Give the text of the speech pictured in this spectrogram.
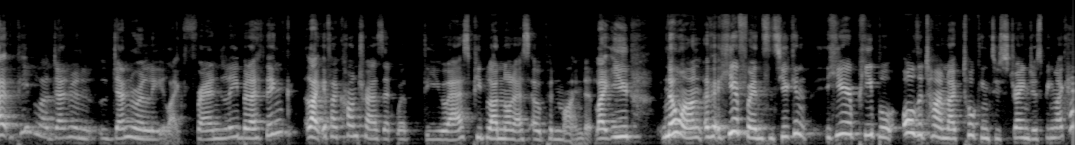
I, people are genuine, generally like friendly, but I think like if I contrast it with the US, people are not as open minded. Like you, no one here, for instance, you can hear people all the time like talking to strangers, being like, "Hey,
